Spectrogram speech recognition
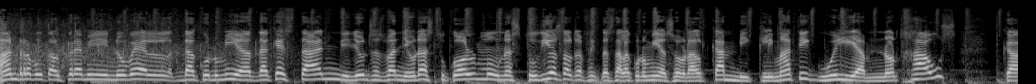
Han rebut el Premi Nobel d'Economia d'aquest any. Dilluns es van lliurar a Estocolm un estudiós dels efectes de l'economia sobre el canvi climàtic, William Nordhaus, que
